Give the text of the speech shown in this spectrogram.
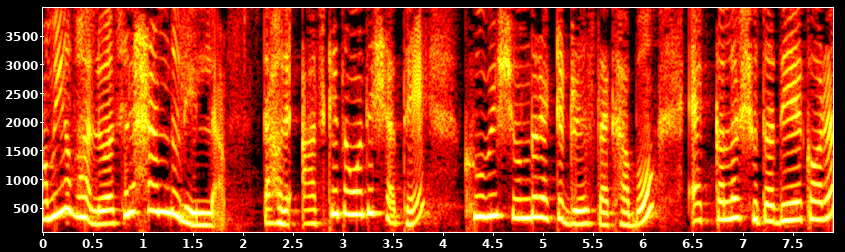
আমিও ভালো আছি, আলহামদুলিল্লাহ। তাহলে আজকে তোমাদের সাথে খুবই সুন্দর একটা ড্রেস দেখাবো। এক কালার সুতা দিয়ে করা,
